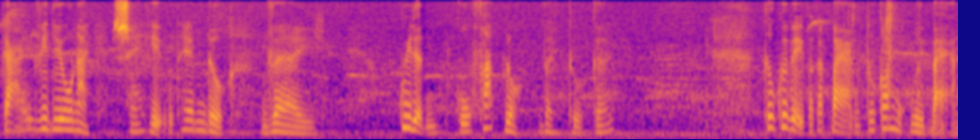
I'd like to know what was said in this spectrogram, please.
cái video này sẽ hiểu thêm được về quy định của pháp luật về thừa kế. Thưa quý vị và các bạn tôi có một người bạn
